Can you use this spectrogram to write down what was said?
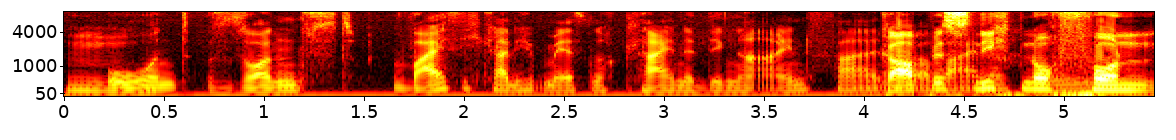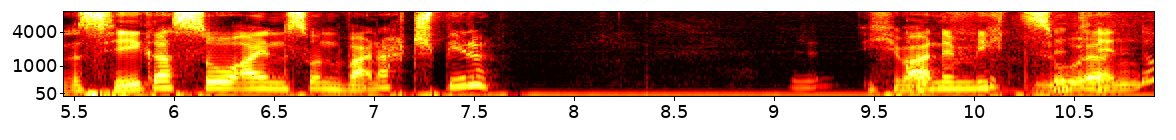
Hm. Und sonst weiß ich gar nicht, ob mir jetzt noch kleine Dinge einfallen. Gab es nicht noch von Sega so ein, so ein Weihnachtsspiel? Ich war auf nämlich zu. Nintendo?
